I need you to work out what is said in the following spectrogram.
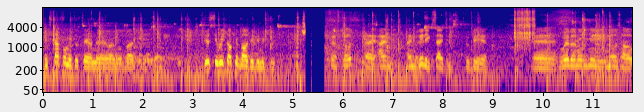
it's tough for me to say on uh, one more, but uh, you see, we talk about it in the future. First thought, I, I'm I'm really excited to be here. Uh, whoever knows me knows how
